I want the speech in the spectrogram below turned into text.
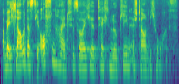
Aber ich glaube, dass die Offenheit für solche Technologien erstaunlich hoch ist.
